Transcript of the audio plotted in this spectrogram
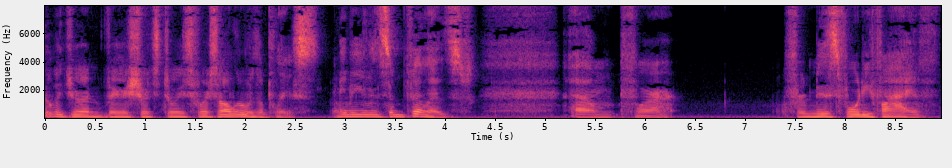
He'll be drawing very short stories for us all over the place. Maybe even some fill-ins um, for for Ms. 45.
